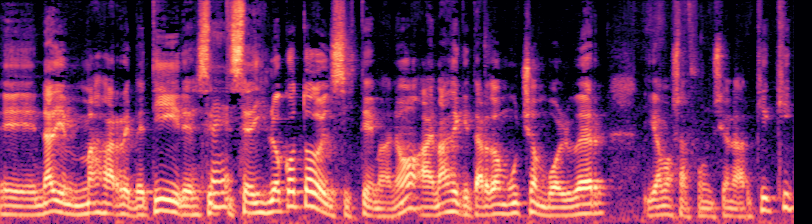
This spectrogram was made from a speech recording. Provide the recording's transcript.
eh, nadie más va a repetir, es decir, Sí. se dislocó todo el sistema, ¿no? Además de que tardó mucho en volver, digamos, a funcionar. ¿Qué, qué-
